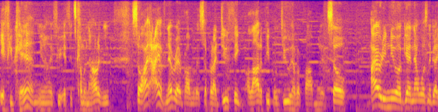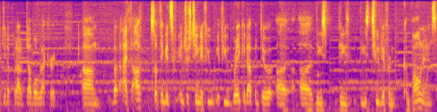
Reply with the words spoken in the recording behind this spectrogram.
if you can, you know, if you, if it's coming out of you. So I, I have never had a problem with that stuff, but I do think a lot of people do have a problem with it. So I already knew again that wasn't a good idea to put out a double record. Um, but I th- also think it's interesting if you if you break it up into uh, uh, these these these two different components,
